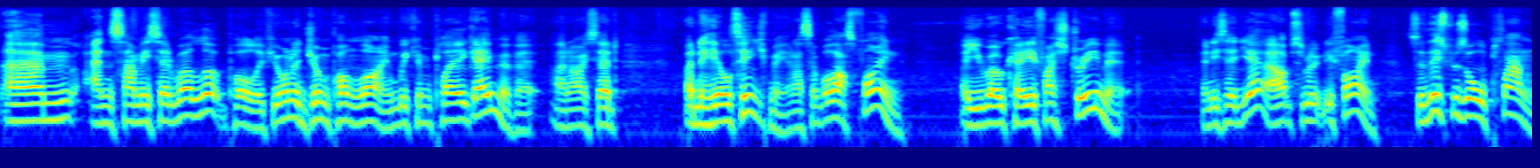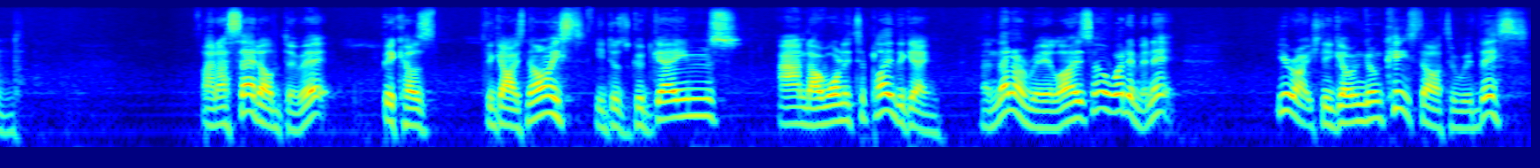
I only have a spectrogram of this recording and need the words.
Um, and Sammy said, well, look, Paul, if you want to jump online, we can play a game of it. And I said, and he'll teach me. And I said, well, that's fine. Are you okay if I stream it? And he said, yeah, absolutely fine. So this was all planned. And I said I'd do it because the guy's nice, he does good games, and I wanted to play the game. And then I realised, oh, wait a minute, you're actually going on Kickstarter with this.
